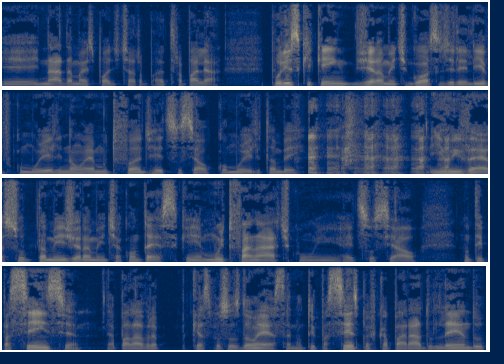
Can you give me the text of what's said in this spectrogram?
e, e nada mais pode te atra- atrapalhar. Por isso que quem geralmente gosta de ler livro, como ele, não é muito fã de rede social, como ele também. e o inverso também geralmente acontece. Quem é muito fanático em rede social não tem paciência. A palavra que as pessoas dão é essa: não tem paciência para ficar parado lendo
